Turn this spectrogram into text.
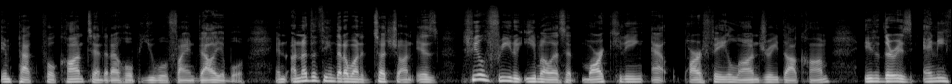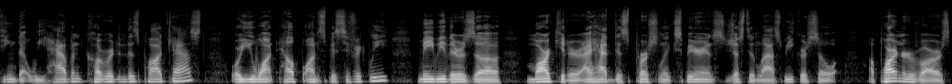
impactful content that I hope you will find valuable. And another thing that I wanted to touch on is feel free to email us at marketing at parfaitlingerie.com if there is anything that we haven't covered in this podcast or you want help on specifically. Maybe there's a marketer. I had this personal experience just in last week or so. A partner of ours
